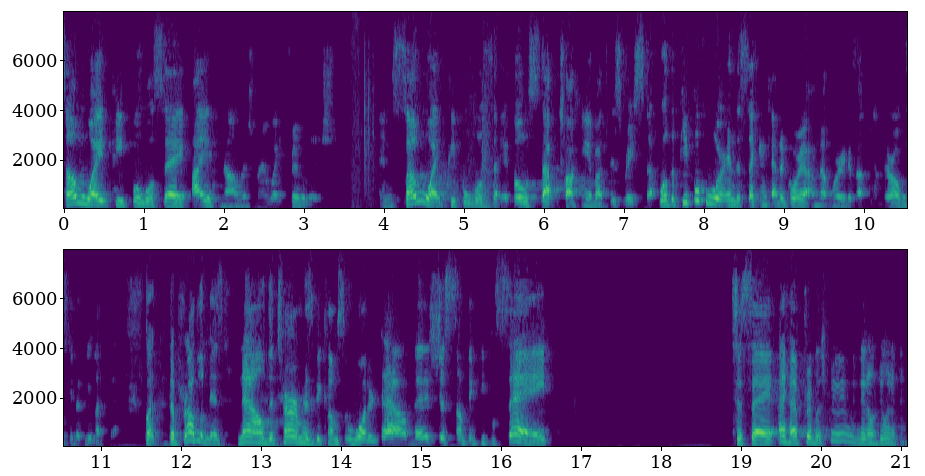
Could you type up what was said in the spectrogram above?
some white people will say, I acknowledge my white privilege. And some white people will say, oh, stop talking about this race stuff. Well, the people who are in the second category, I'm not worried about them. They're always going to be like that. But the problem is now the term has become so watered down that it's just something people say to say, I have privilege. They don't do anything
